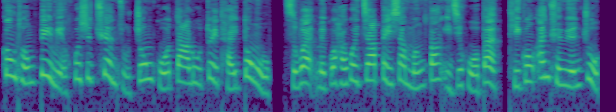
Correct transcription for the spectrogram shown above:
共同避免或是劝阻中国大陆对台动武。此外，美国还会加倍向盟邦以及伙伴提供安全援助，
